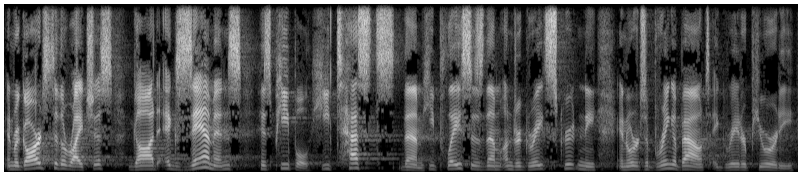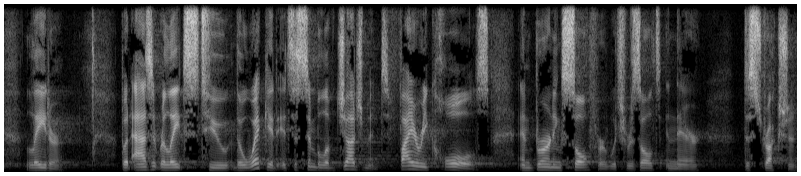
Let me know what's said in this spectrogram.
In regards to the righteous, God examines his people. He tests them. He places them under great scrutiny in order to bring about a greater purity later. But as it relates to the wicked, it's a symbol of judgment, fiery coals, and burning sulfur, which result in their destruction.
